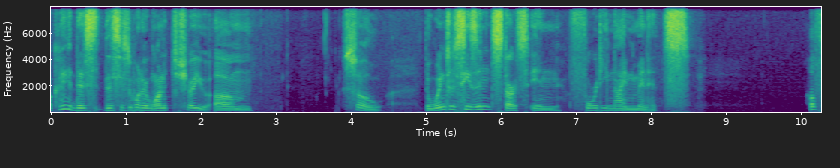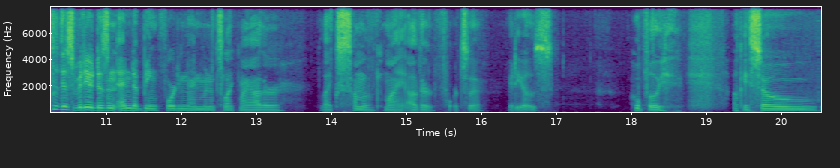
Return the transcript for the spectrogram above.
Okay, this this is what I wanted to show you. Um so the winter season starts in 49 minutes. Hopefully this video doesn't end up being 49 minutes like my other like some of my other Forza videos. Hopefully. okay, so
